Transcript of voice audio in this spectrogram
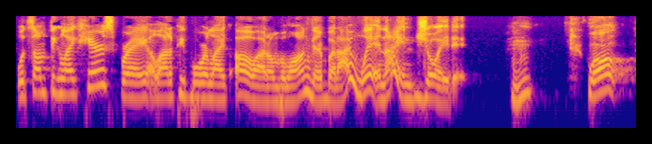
with something like hairspray a lot of people were like oh i don't belong there but i went and i enjoyed it. Well,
